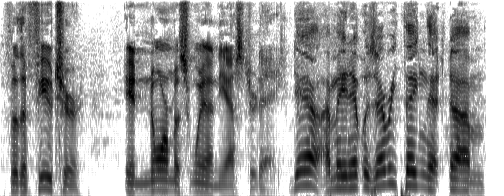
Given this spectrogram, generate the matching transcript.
for the future. Enormous win yesterday. Yeah, I mean, it was everything that um,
